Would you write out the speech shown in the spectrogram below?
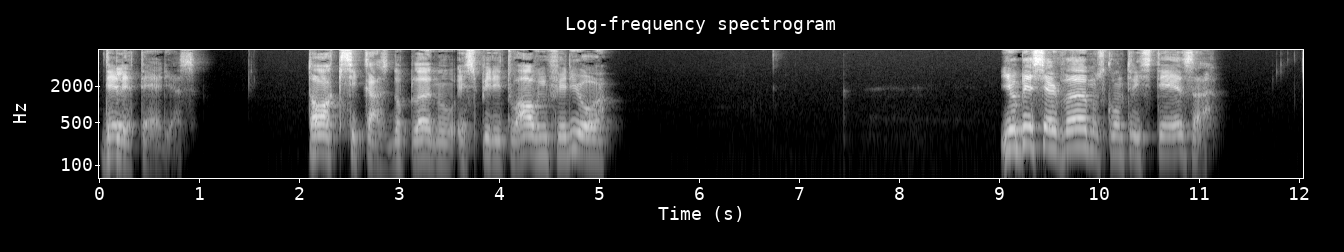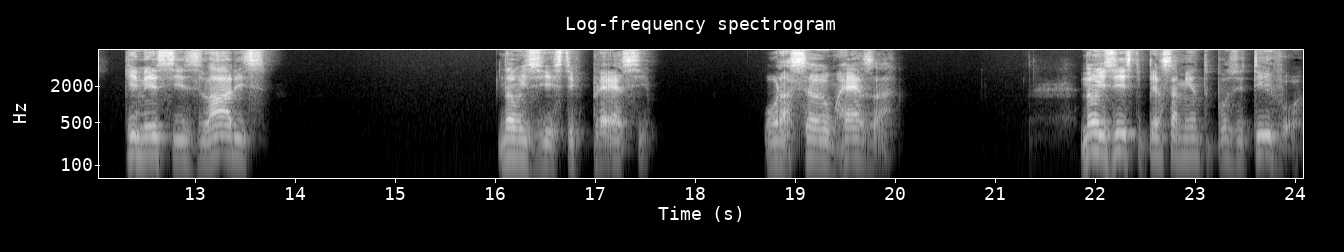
deletérias, tóxicas do plano espiritual inferior. E observamos com tristeza que nesses lares não existe prece, oração, reza. Não existe pensamento positivo.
